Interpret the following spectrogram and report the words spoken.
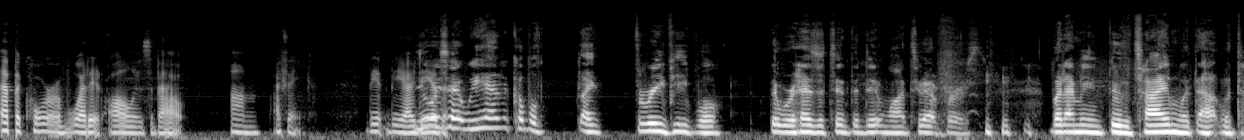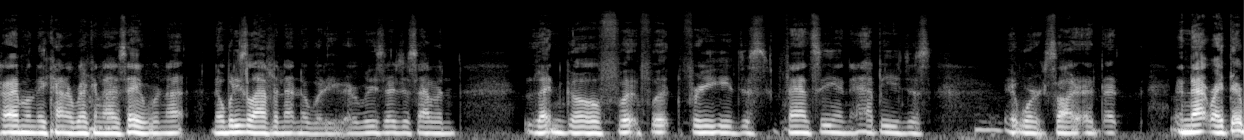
at the core of what it all is about. Um, I think the the idea. You idea always that we had a couple, like three people that were hesitant that didn't want to at first. but I mean, through the time, without uh, with time, when they kind of recognize, mm-hmm. hey, we're not, nobody's laughing at nobody. Everybody's there just having, letting go, foot foot free, just fancy and happy. Just it works. So I, I, I and that right there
